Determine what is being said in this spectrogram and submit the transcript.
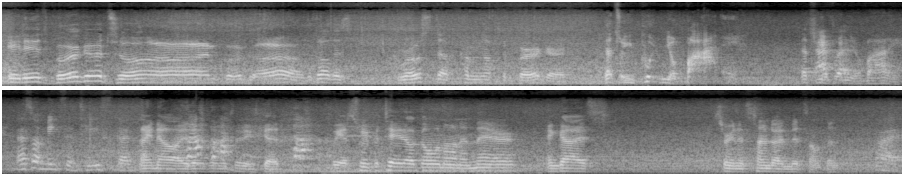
It is burger time, burger. Look at all this gross stuff coming off the burger. That's what you put in your body. That's what you put in your body. That's what makes it taste good. I know, it is. That makes it taste good. We have sweet potato going on in there. And guys, Serena, it's time to admit something. Why?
